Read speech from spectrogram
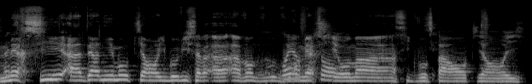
Merci. Un dernier mot, Pierre-Henri Bovis, avant de vous, remercier, Romain, ainsi que vos parents, Pierre-Henri.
